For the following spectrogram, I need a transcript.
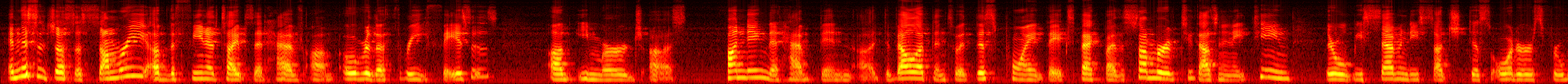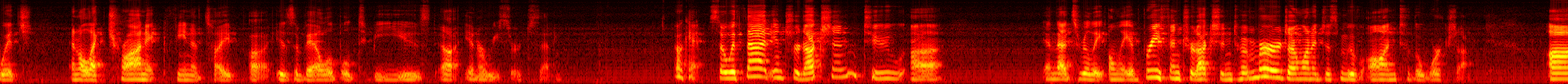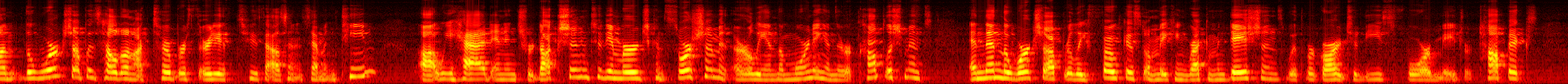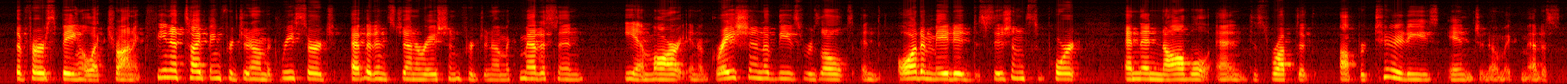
And this is just a summary of the phenotypes that have, um, over the three phases of eMERGE uh, funding, that have been uh, developed. And so at this point, they expect by the summer of 2018, there will be 70 such disorders for which an electronic phenotype uh, is available to be used uh, in a research setting. Okay, so with that introduction to, uh, and that's really only a brief introduction to eMERGE, I want to just move on to the workshop. Um, the workshop was held on October 30th, 2017. Uh, we had an introduction to the eMERGE Consortium early in the morning and their accomplishments. And then the workshop really focused on making recommendations with regard to these four major topics. The first being electronic phenotyping for genomic research, evidence generation for genomic medicine, EMR integration of these results, and automated decision support, and then novel and disruptive opportunities in genomic medicine.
